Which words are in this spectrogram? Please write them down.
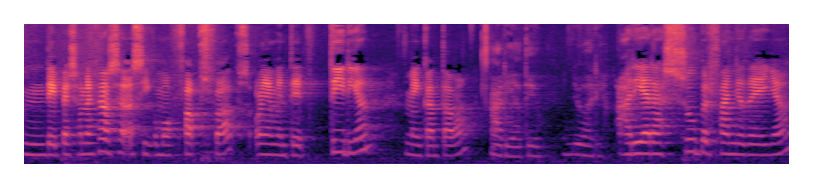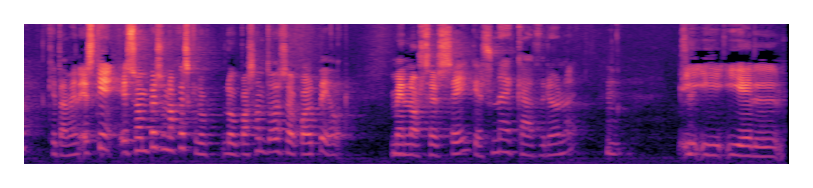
mm, de personajes así como Fabs Fabs, obviamente Tyrion me encantaba. Aria, tío. Yo Aria. Arya era súper fan yo de ella, que también... Es que son personajes que lo, lo pasan todos a cual peor. Menos Cersei, que es una cabrona. Y, y- y el...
